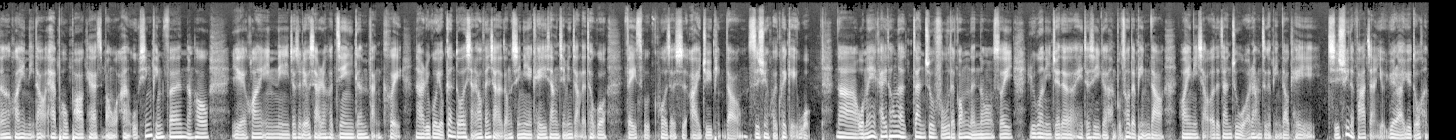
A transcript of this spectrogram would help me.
呢，欢迎你到 Apple Podcast 帮我按五星评分，然后也欢迎你就是留下任何建议跟反馈。那如果有更多想要分享的东西，你也可以像前面讲的，透过 Facebook 或者是 IG 频道私讯回馈给我。那我们也开通了赞助服务的功能哦，所以如果你觉得诶这是一个很不错的频道，欢迎你小额的赞助我，让这个频道可以持续的发展，有越来越多很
